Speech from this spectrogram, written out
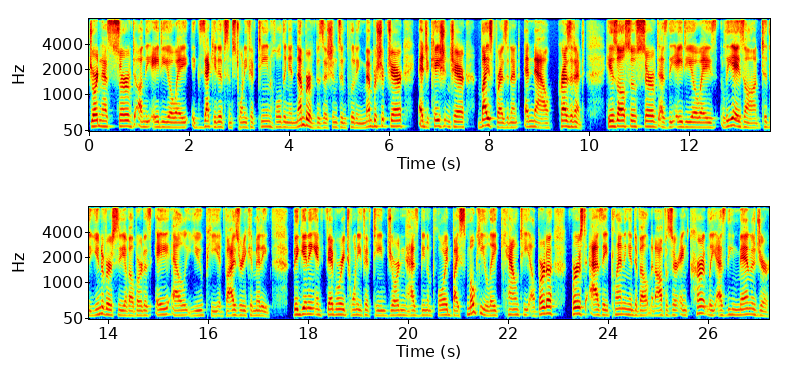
Jordan has served on the ADOA executive since 2015, holding a number of positions, including membership chair, education chair, vice president, and now president. He has also served as the ADOA's liaison to the University of Alberta's ALUP Advisory Committee. Beginning in February 2015, Jordan has been employed by Smoky Lake County, Alberta, first as a planning and development officer and currently as the manager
